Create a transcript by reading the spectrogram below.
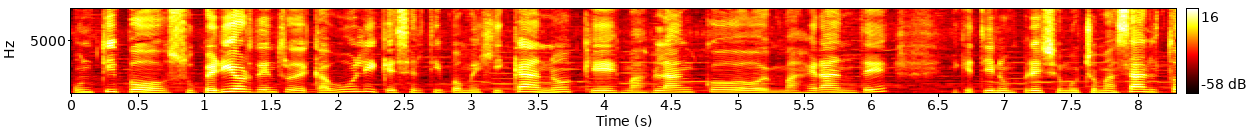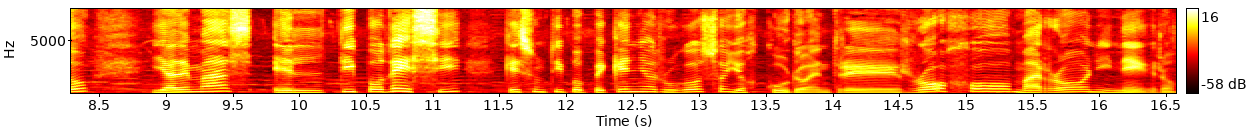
un tipo superior dentro de Kabuli, que es el tipo mexicano, que es más blanco, más grande y que tiene un precio mucho más alto. Y además el tipo Desi, que es un tipo pequeño, rugoso y oscuro, entre rojo, marrón y negro.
